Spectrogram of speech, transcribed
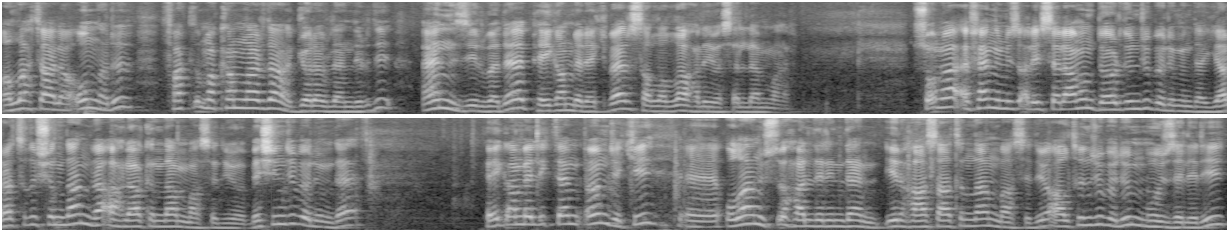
Allah Teala onları farklı makamlarda görevlendirdi en zirvede Peygamber Ekber sallallahu aleyhi ve sellem var. Sonra Efendimiz Aleyhisselam'ın dördüncü bölümünde yaratılışından ve ahlakından bahsediyor. Beşinci bölümde peygamberlikten önceki e, olağanüstü hallerinden, irhasatından bahsediyor. Altıncı bölüm mucizeleri,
